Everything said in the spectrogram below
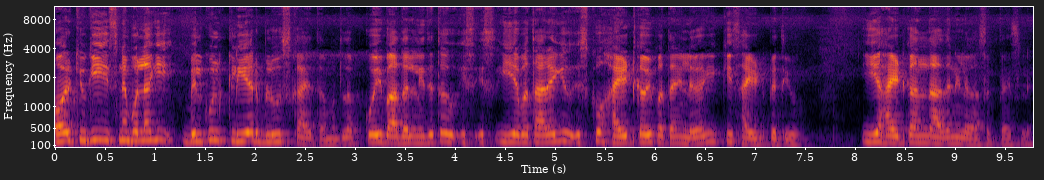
और क्योंकि इसने बोला कि बिल्कुल क्लियर ब्लू स्काई था मतलब कोई बादल नहीं थे तो इस, इस ये बता रहे कि इसको हाइट का भी पता नहीं लगा कि किस हाइट पे थी वो। ये हाइट का अंदाज़ा नहीं लगा सकता इसलिए।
